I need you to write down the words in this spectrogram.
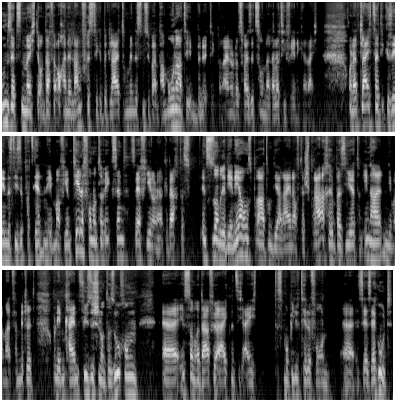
umsetzen möchte und dafür auch eine langfristige Begleitung mindestens über ein paar Monate eben benötigt und ein oder zwei Sitzungen da relativ wenig erreichen. Und hat gleichzeitig gesehen, dass diese Patienten eben auf ihrem Telefon unterwegs sind, sehr viel und hat gedacht, dass insbesondere die Ernährungsberatung, die ja rein auf der Sprache basiert und Inhalten, die man halt vermittelt und eben keinen physischen Untersuchungen, äh, insbesondere dafür eignet sich eigentlich das Mobiltelefon äh, sehr, sehr gut.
